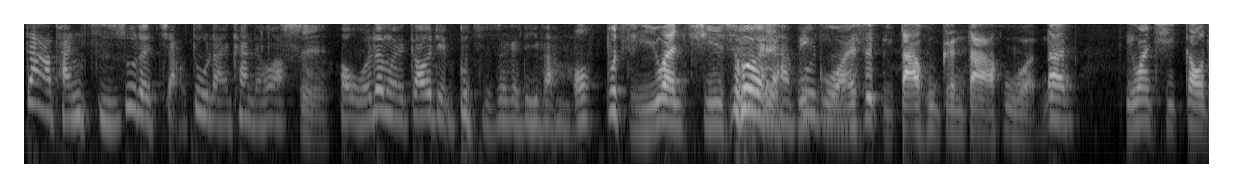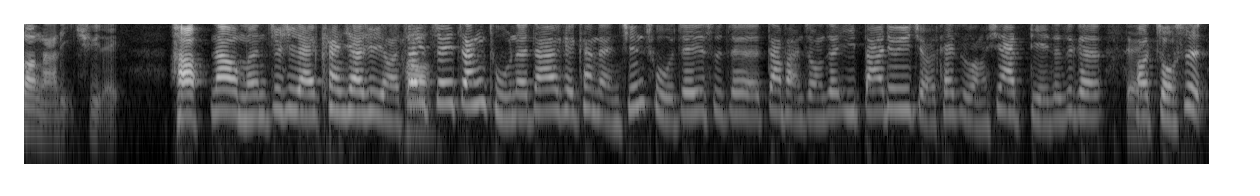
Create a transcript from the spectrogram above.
大盘指数的角度来看的话，是。哦，我认为高点不止这个地方。哦，不止一万七，是不是对啊？不你果然是比大户更大户啊！那一万七高到哪里去嘞？好，那我们继续来看下去啊。在这一张图呢，大家可以看得很清楚，这一是这个大盘从这一八六一九开始往下跌的这个对哦走势，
